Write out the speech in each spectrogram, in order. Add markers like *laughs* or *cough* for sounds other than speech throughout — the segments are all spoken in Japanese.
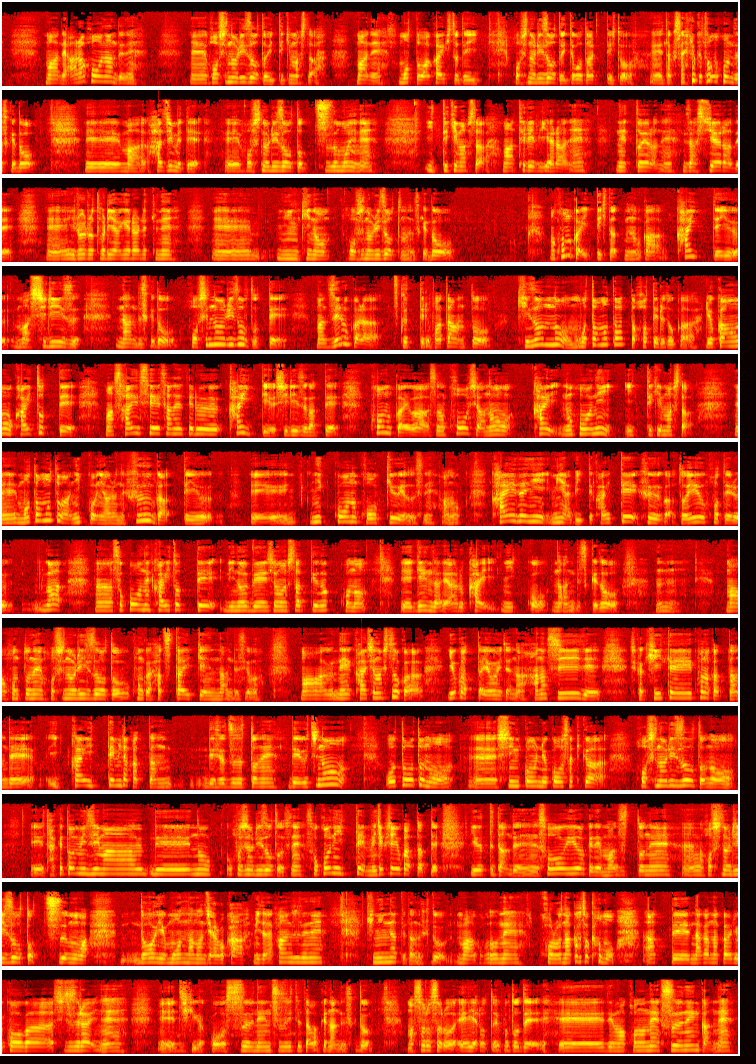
まあね、アラフォーなんでね、えー、星野リゾート行ってきました。まあね、もっと若い人で星野リゾート行ったことあるって人、えー、たくさんいるかと思うんですけど、えー、まあ、初めて、え、星野リゾートつもにね、行ってきました。まあ、テレビやらね、ネットやらね、雑誌やらで、えー、いろいろ取り上げられてね、え、人気の星野リゾートなんですけど、まあ、今回行ってきたっていうのが、海っていう、まあ、シリーズなんですけど、星野リゾートって、まあ、ゼロから作ってるパターンと、既存の元々あったホテルとか旅館を買い取って、まあ、再生させてる海っていうシリーズがあって、今回はその後者の海の方に行ってきました。えー、もともとは日光にあるね、風雅っていうえー、日光の高級宿ですね。あの、楓に雅って書いて、風雅というホテルが、あそこをね、買い取ってリノベーションしたっていうのが、この、えー、現在ある海日光なんですけど、うん。まあ本当ね、星野リゾート、今回初体験なんですよ。まあね、会社の人とか良かったよみたいな話でしか聞いてこなかったんで、一回行ってみたかったんですよ、ずっとね。で、うちの弟の、えー、新婚旅行先が星野リゾートのえー、竹富島での星野リゾートですね。そこに行ってめちゃくちゃ良かったって言ってたんでね、そういうわけで、まあずっとね、えー、星野リゾートっつうのはどういうもんなのじゃろうか、みたいな感じでね、気になってたんですけど、まあこのね、コロナ禍とかも *laughs* あって、なかなか旅行がしづらいね、えー、時期がこう数年続いてたわけなんですけど、まあそろそろええやろということで、えー、でまあこのね、数年間ね、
